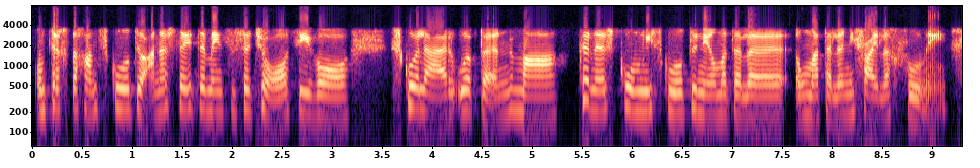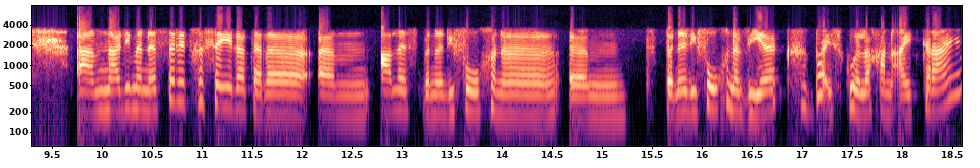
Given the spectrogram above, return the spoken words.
om terug te gaan skool toe. Anders sê dit mense situasie waar skole heropen, maar kinders kom nie skool toe nie omdat hulle omdat hulle nie veilig voel nie. Ehm um, nou die minister het gesê dat hulle ehm um, alles binne die volgende ehm um, binne die volgende week by skole gaan uitkry.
